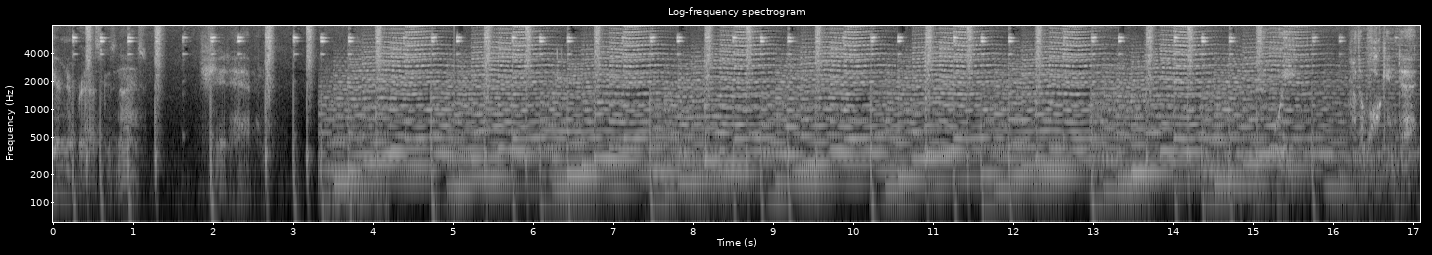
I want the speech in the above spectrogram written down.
Here in Nebraska is nice. Shit happens. We are the walking dead.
